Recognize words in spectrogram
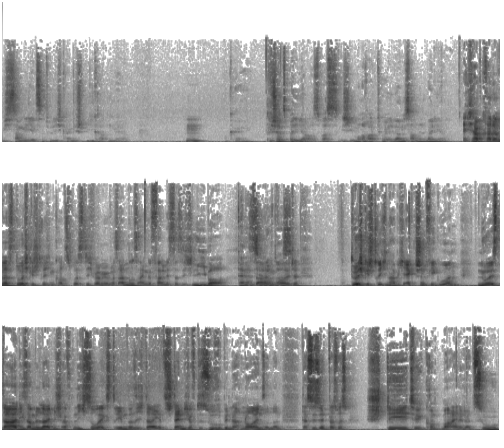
ich sammle jetzt natürlich keine Spielkarten mehr. Hm. Okay. Wie schaut es bei dir aus? Was ist immer noch aktuell beim Sammeln bei dir? Ich habe gerade was durchgestrichen kurzfristig, weil mir was anderes eingefallen ist, das ich lieber sagen wollte. Durchgestrichen habe ich Actionfiguren, nur ist da die Sammelleidenschaft nicht so extrem, dass ich da jetzt ständig auf der Suche bin nach neuen, sondern das ist etwas, was stetig kommt mal eine dazu.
